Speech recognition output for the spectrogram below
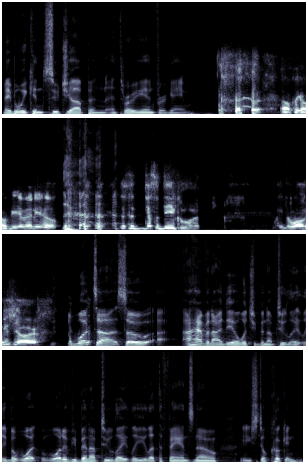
Maybe we can suit you up and, and throw you in for a game. I don't think I'll be of any help. just a just a decoy, like the longest yard. What? Uh, so I- have an idea what you've been up to lately, but what what have you been up to lately? Let the fans know. Are you still cooking?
